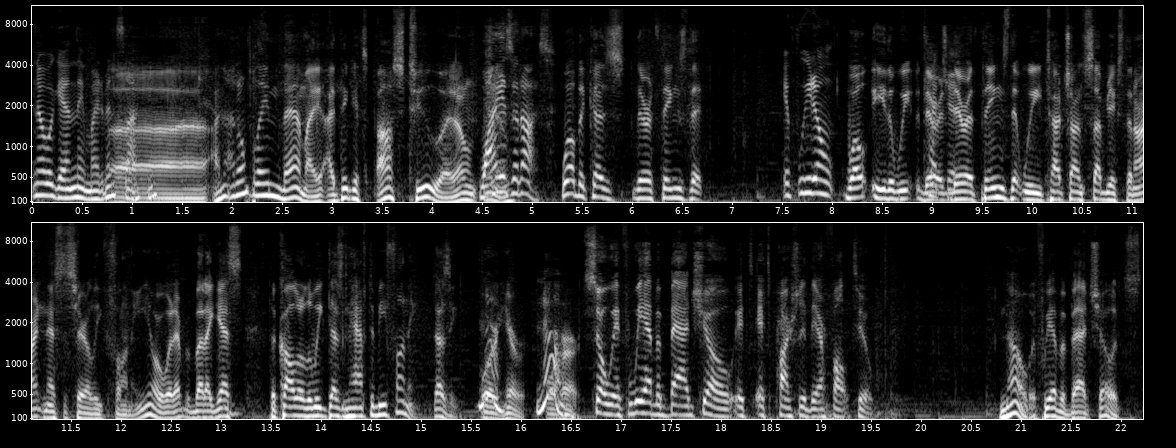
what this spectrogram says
No, again, they might have been slacking. Uh, I don't blame them. I, I think it's us too. I don't. Why you know. is it us? Well, because there are things that. If we don't, Well, either we there there are things that we touch on subjects that aren't necessarily funny or whatever. But I guess the caller of the week doesn't have to be funny, does he? Or her? No. Or her? So if we have a bad show, it's it's partially their fault too. No. If we have a bad show, it's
